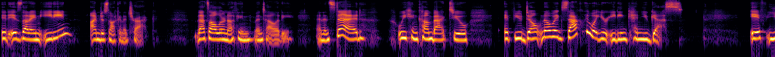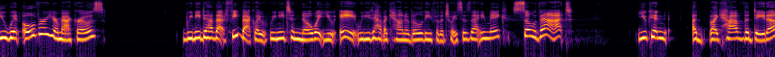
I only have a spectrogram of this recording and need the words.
it is that I'm eating, I'm just not going to track. That's all or nothing mentality. And instead, we can come back to if you don't know exactly what you're eating, can you guess? If you went over your macros, we need to have that feedback. Like, we need to know what you ate. We need to have accountability for the choices that you make so that you can, uh, like, have the data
